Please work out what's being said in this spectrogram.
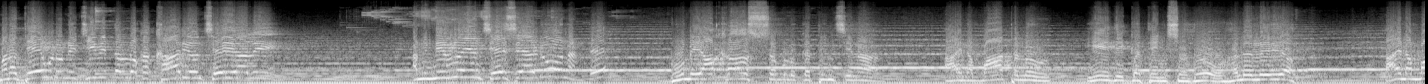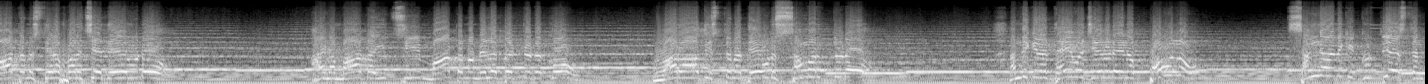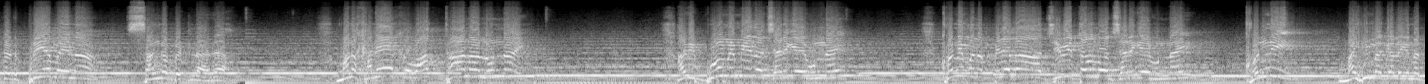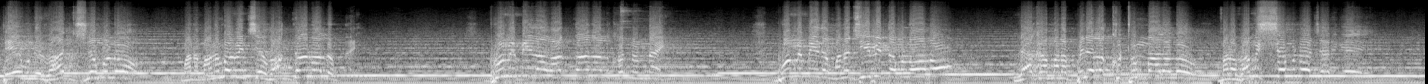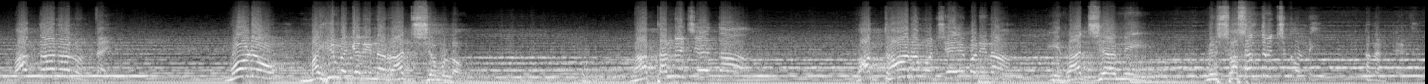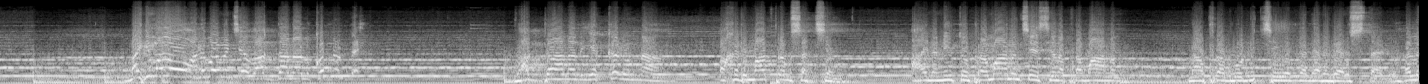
మన దేవుడు నీ జీవితంలో ఒక కార్యం చేయాలి అని నిర్ణయం చేశాడు అని అంటే భూమి ఆకాశములు గతించిన ఆయన మాటలు ఏది గతించదు. హల్లెలూయ. ఆయన మాటను స్థిరపరిచే దేవుడు. ఆయన మాట ఇచ్చి మాటను నిలబెట్టుటకు నువ్వు ఆరాధిస్తున్న దేవుడు సమర్థుడు. సంఘ బిడ్డలారా మనకు అనేక వాగ్దానాలు ఉన్నాయి అవి భూమి మీద జరిగే ఉన్నాయి. కొన్ని మన పిల్లల జీవితంలో జరిగే ఉన్నాయి. కొన్ని మహిమ కలిగిన దేవుని రాజ్యములో మనం అనుభవించే వాగ్దానాలు ఉన్నాయి భూమి మీద వాగ్దానాలు కొన్ని ఉన్నాయి. భూమి మీద మన జీవితంలోనూ లేక మన పిల్లల కుటుంబాలలో మన వంశంలో జరిగే వాగ్దానాలు ఉన్నాయి మహిమ కలిగిన రాజ్యములో నా తండ్రి చేత వాగ్దానము చేయబడిన ఈ రాజ్యాన్ని మీరు స్వతంత్రించుకోండి అని అంటాడు. మహిమలో అనుభవించే వాగ్దానాలు కొన్ని ఉంటాయి. వాగ్దానాలు ఎక్కడున్నా ఒకటి మాత్రం సత్యం. ఆయన నీతో ప్రమాణం చేసిన ప్రమాణం నా ప్రభు నిశ్చయంగా నెరవేరుస్తాడు. హలో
